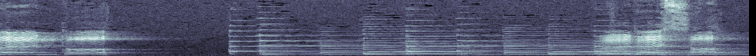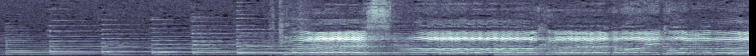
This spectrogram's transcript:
lamento. ed essa questa che dai tormenti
